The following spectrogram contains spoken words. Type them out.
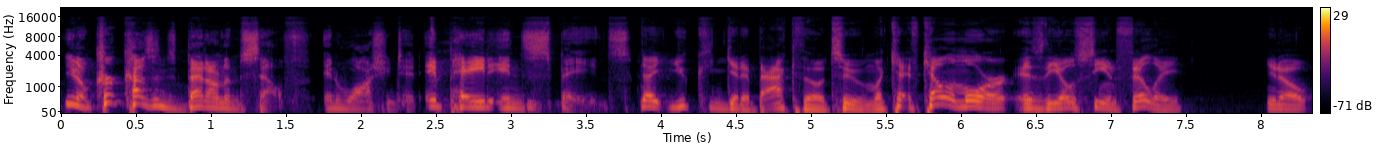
you know, Kirk Cousins bet on himself in Washington. It paid in spades. now you can get it back though too. Like if Kellen Moore is the OC in Philly, you know,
